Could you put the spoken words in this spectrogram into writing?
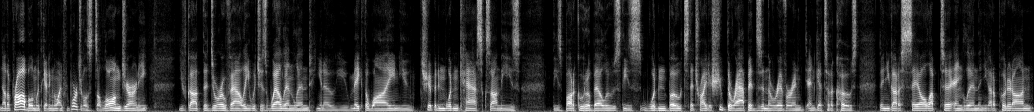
Now, the problem with getting the wine from Portugal is it's a long journey. You've got the Douro Valley, which is well inland. You know, you make the wine, you ship it in wooden casks on these these barcos rabelos, these wooden boats that try to shoot the rapids in the river and, and get to the coast. Then you got to sail up to England. Then you got to put it on,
